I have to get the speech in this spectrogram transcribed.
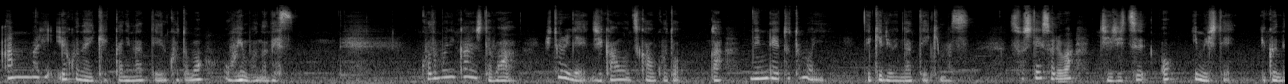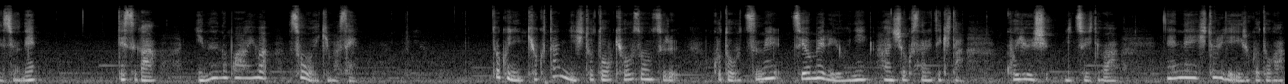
あんまり良くない結果になっていることも多いものです。子供に関しては一人で時間を使うことが年齢とともにできるようになっていきます。そしてそれは自立を意味していくんですよね。ですが犬の場合はそうはいきません。特に極端に人と共存することを強めるように繁殖されてきた固有種については年々一人でいることが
